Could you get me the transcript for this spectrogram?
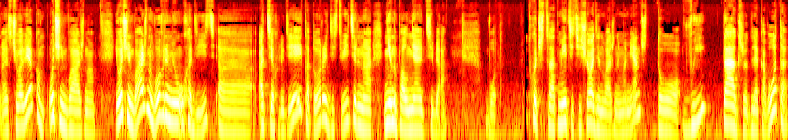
э, с человеком, очень важно. И очень важно вовремя уходить а, от тех людей, которые действительно не наполняют тебя. Вот. Тут хочется отметить еще один важный момент, что вы также для кого-то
